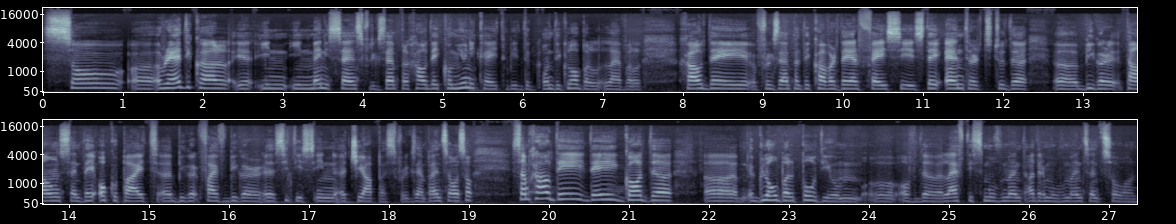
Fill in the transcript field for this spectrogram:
so uh, radical in in many sense for example how they communicate with the, on the global level how they for example they cover their faces they entered to the uh, bigger towns and they occupied uh, bigger five bigger uh, cities in uh, Chiapas for example and so on. So somehow they they got the uh, global podium of the leftist movement other movements and so on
